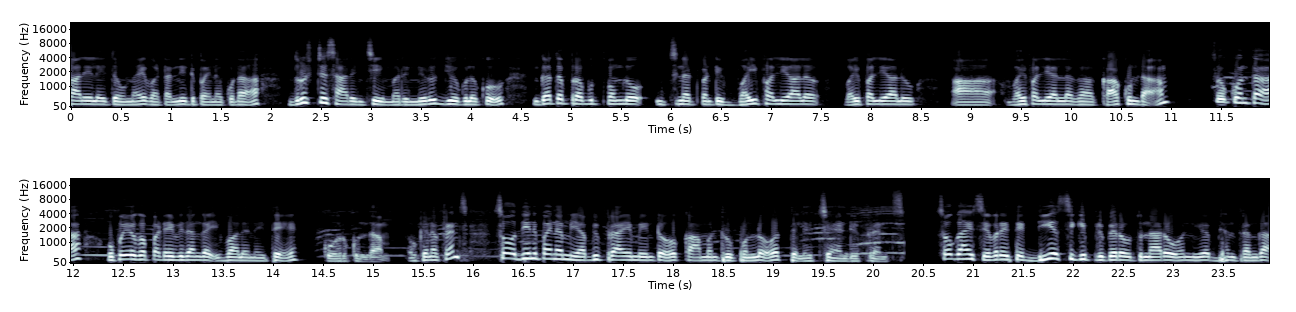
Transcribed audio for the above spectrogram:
ఖాళీలు అయితే ఉన్నాయి. వాటన్నిటిపైన కూడా దృష్టి సారించి మరి నిరుద్యోగులకు గత ప్రభుత్వంలో ఇచ్చినటువంటి వైఫల్యాలు వైఫల్యాలు వైఫల్యాలుగా కాకుండా సో కొంత ఉపయోగపడే విధంగా ఇవ్వాలని అయితే కోరుకుందాం. ఓకేనా ఫ్రెండ్స్? సో దీనిపైన మీ అభిప్రాయం ఏంటో కామెంట్ రూపంలో తెలియచేయండి ఫ్రెండ్స్. సో గాయస్ ఎవరైతే డిఎస్సికి ప్రిపేర్ అవుతున్నారో నిరభ్యంతరంగా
